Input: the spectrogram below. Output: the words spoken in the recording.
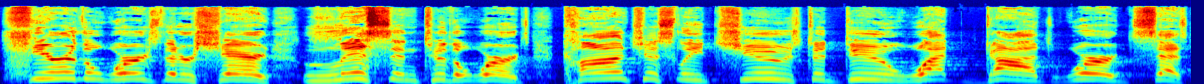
hear the words that are shared, listen to the words. Consciously choose to do what God's word says.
